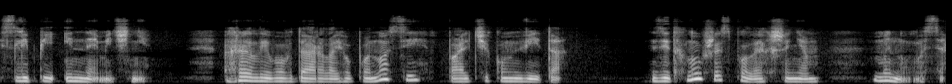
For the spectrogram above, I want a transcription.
сліпі і немічні. Грайливо вдарила його по носі пальчиком віта, зітхнувши з полегшенням, минулося.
